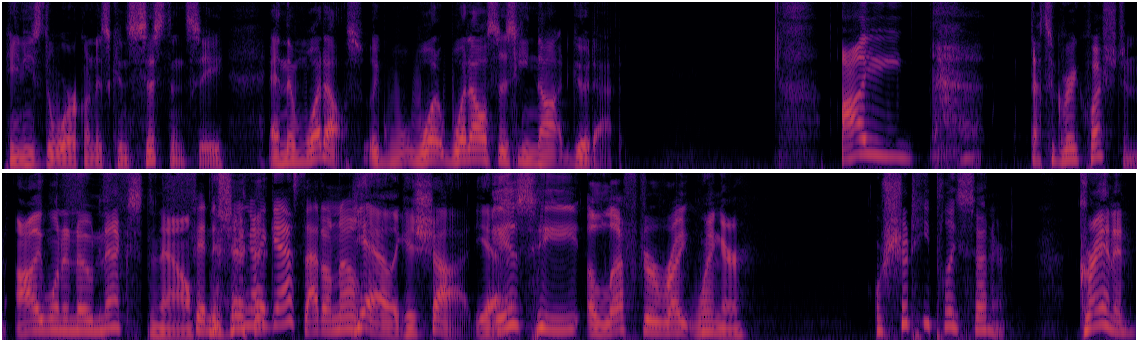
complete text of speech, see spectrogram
He needs to work on his consistency. And then what else? Like what what else is he not good at? I. That's a great question. I want to know next now. Finishing, I guess. I don't know. Yeah, like his shot. Yeah. Is he a left or right winger, or should he play center? Granted,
